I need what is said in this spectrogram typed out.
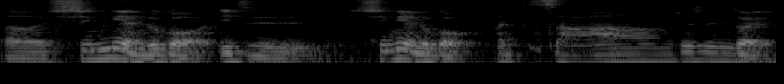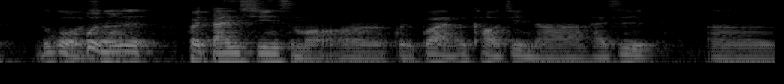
呃，心念如果一直心念如果很杂，就是对，如果说是会担心什么呃鬼怪会靠近啊，还是嗯、呃、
